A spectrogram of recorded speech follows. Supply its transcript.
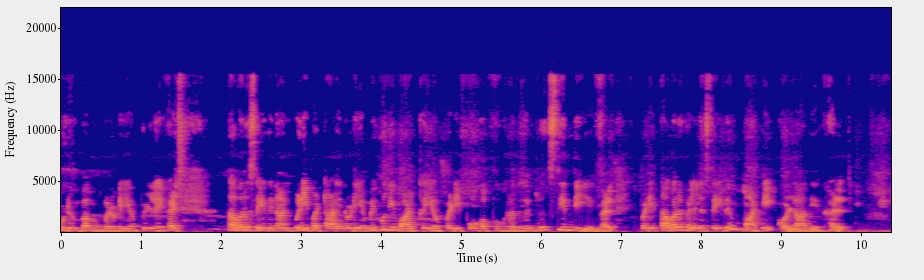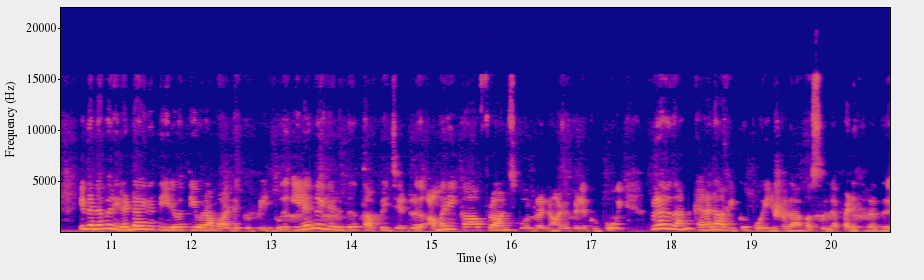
குடும்பம் உங்களுடைய பிள்ளைகள் தவறு செய்து நான் பிடிபட்டால் என்னுடைய மிகுதி வாழ்க்கை எப்படி போக போகிறது என்று சிந்தியுங்கள். இப்படி தவறுகளில் செய்து மாட்டி கொள்ளாதீர்கள். இந்த நபர் இரண்டாயிரத்தி இருபத்தி ஓராம் ஆண்டுக்கு பின்பு இலங்கையிலிருந்து தப்பி சென்று அமெரிக்கா பிரான்ஸ் போன்ற நாடுகளுக்கு போய் பிறகுதான் கனடாவிற்கு போயிருப்பதாக சொல்லப்படுகிறது.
